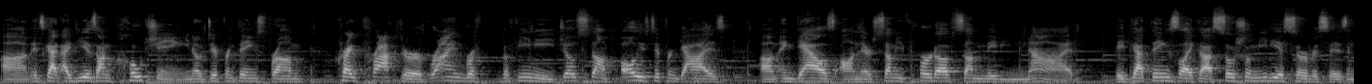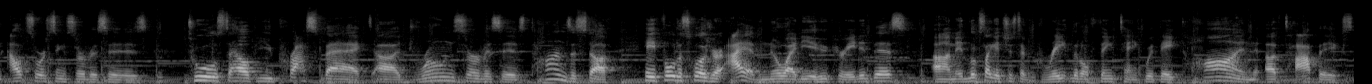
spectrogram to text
Um, it's got ideas on coaching, you know, different things from Craig Proctor, Brian Buffini, Joe Stumpf, all these different guys um, and gals on there. Some you've heard of, some maybe not. They've got things like uh, social media services and outsourcing services, tools to help you prospect, uh, drone services, tons of stuff. Hey, full disclosure, I have no idea who created this. Um, it looks like it's just a great little think tank with a ton of topics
